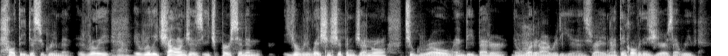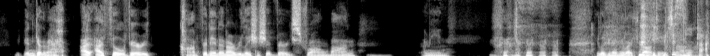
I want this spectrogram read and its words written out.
healthy disagreement. It really yeah, it really challenges each person and your relationship in general to grow and be better than what it already is, right? And I think over these years that we've we've been together, man, I I, I feel very confident in our relationship, very strong bond. Mm-hmm. I mean, you're looking at me like Valentine. just, laugh,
